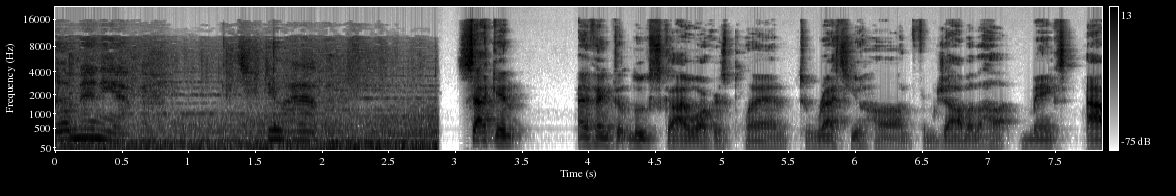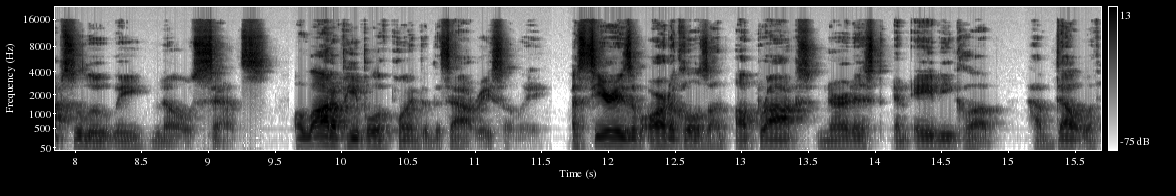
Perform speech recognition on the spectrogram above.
Not many of them, but you do have them. Second, I think that Luke Skywalker's plan to rescue Han from Jabba the Hutt makes absolutely no sense. A lot of people have pointed this out recently. A series of articles on Uproxx, Nerdist, and AV Club have dealt with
